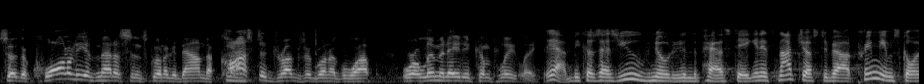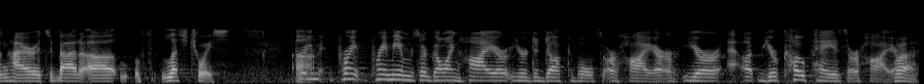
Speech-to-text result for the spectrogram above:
so the quality of medicine is going to go down, the cost yeah. of drugs are going to go up, were eliminated completely. Yeah, because as you've noted in the past, Dagen, it's not just about premiums going higher, it's about uh, less choice. Uh, pre premiums are going higher, your deductibles are higher, your, uh, your co-pays are higher. Right.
